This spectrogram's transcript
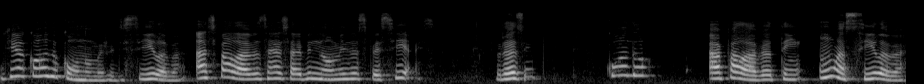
De acordo com o número de sílaba, as palavras recebem nomes especiais. Por exemplo, quando a palavra tem uma sílaba,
